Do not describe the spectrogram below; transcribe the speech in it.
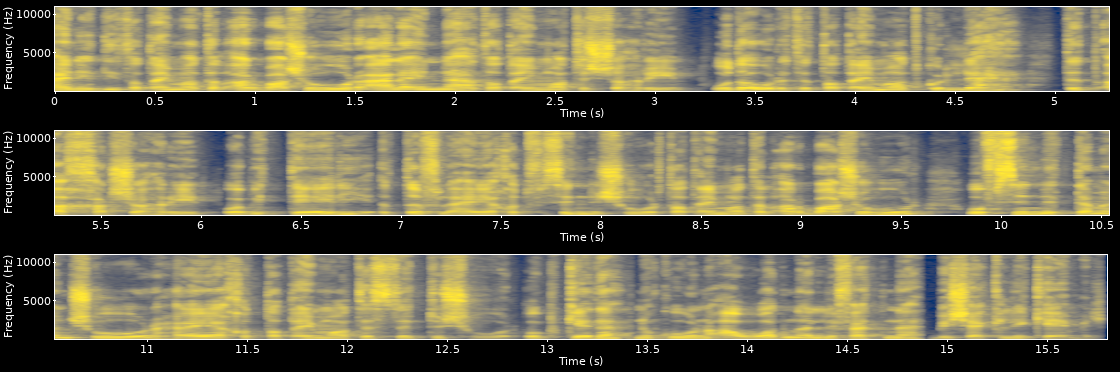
هندي تطعيمات الأربع شهور على إنها تطعيمات الشهرين ودورة التطعيمات كلها تتأخر شهرين. وبالتالي الطفل هياخد في سن شهور تطعيمات الأربع شهور وفي سن الثمان شهور هياخد تطعيمات الست شهور. وبكده نكون عوضنا اللي فاتنا بشكل كامل.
